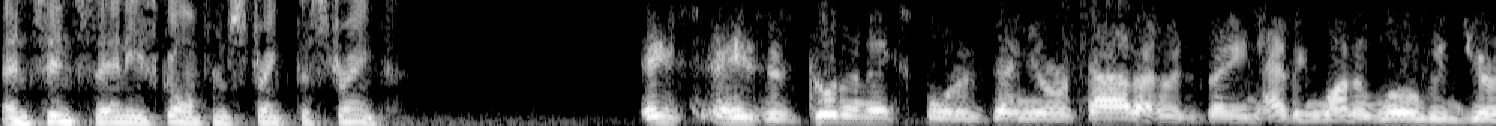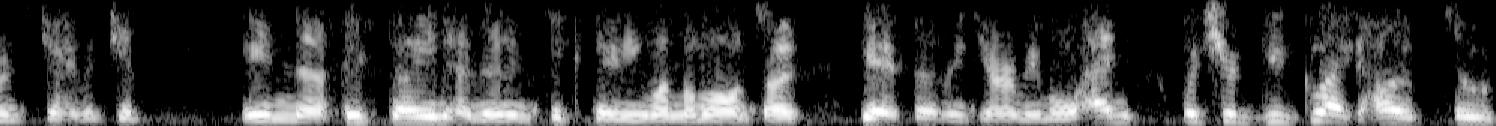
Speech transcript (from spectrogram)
and since then he's gone from strength to strength he's, he's as good an export as Daniel Ricciardo has been, having won a World Endurance Championship in uh, 15 and then in 16 he won Le Mans. So, yeah, certainly Jeremy Moore, and which should give great hope to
